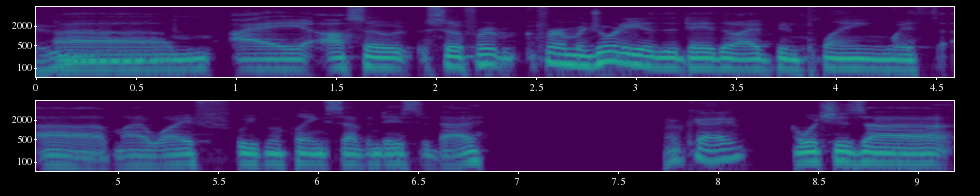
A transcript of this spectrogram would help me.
Ooh. Um, I also so for for a majority of the day though, I've been playing with uh my wife. We've been playing Seven Days to Die, okay. Which is uh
